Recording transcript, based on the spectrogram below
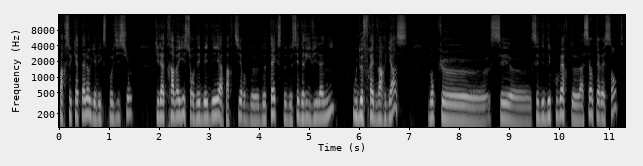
par ce catalogue et l'exposition qu'il a travaillé sur des BD à partir de, de, textes de Cédric Villani ou de Fred Vargas. Donc euh, c'est euh, des découvertes assez intéressantes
